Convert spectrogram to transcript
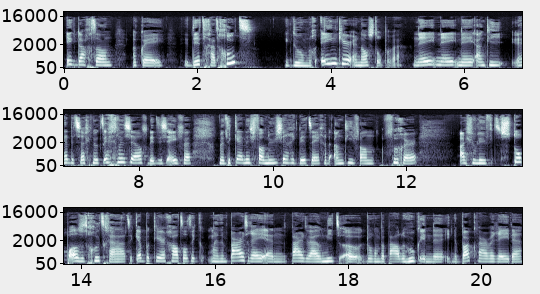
Ik dacht dan: oké, dit gaat goed. Ik doe hem nog één keer en dan stoppen we. Nee, nee, nee, Ankie. Hè, dit zeg ik nu ook tegen mezelf. Dit is even met de kennis van nu zeg ik dit tegen de Ankie van vroeger. Alsjeblieft, stop als het goed gaat. Ik heb een keer gehad dat ik met een paard reed en het paard wou niet oh, door een bepaalde hoek in de, in de bak waar we reden.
